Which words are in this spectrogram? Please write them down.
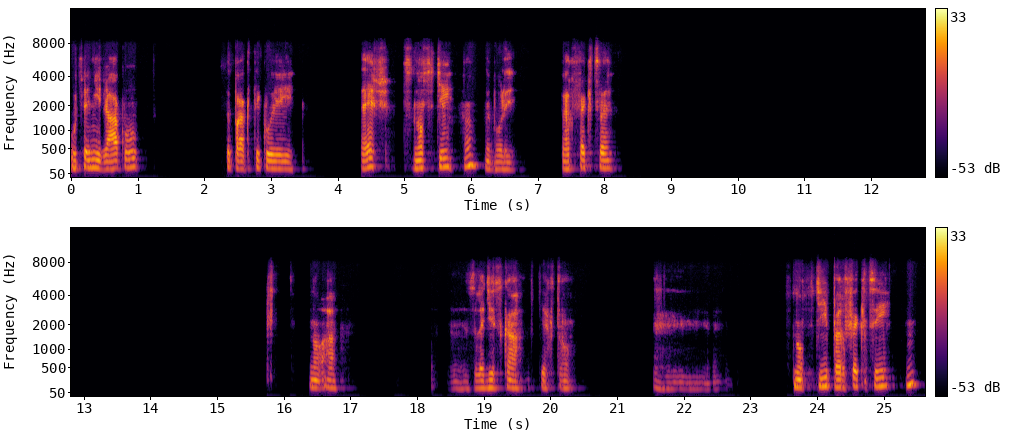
učení žáků se praktikují tež cnosti, hm? neboli perfekce. No a z hlediska těchto cností, perfekcí, hm?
